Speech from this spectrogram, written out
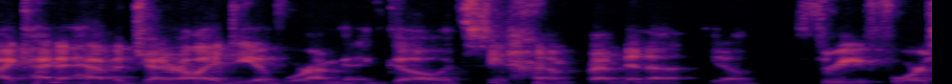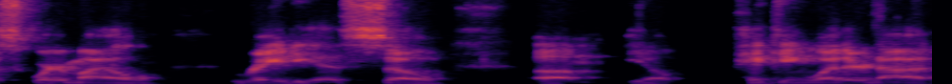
I kind of have a general idea of where I'm going to go. It's, you know, I'm in a, you know, three, four square mile radius. So, um, you know, picking whether or not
